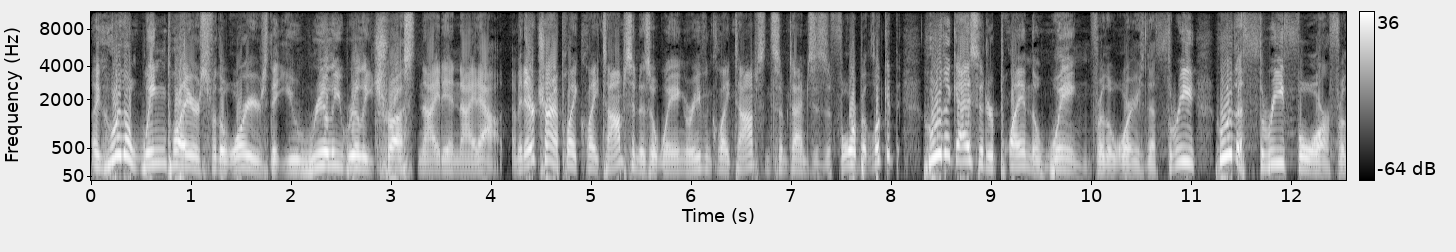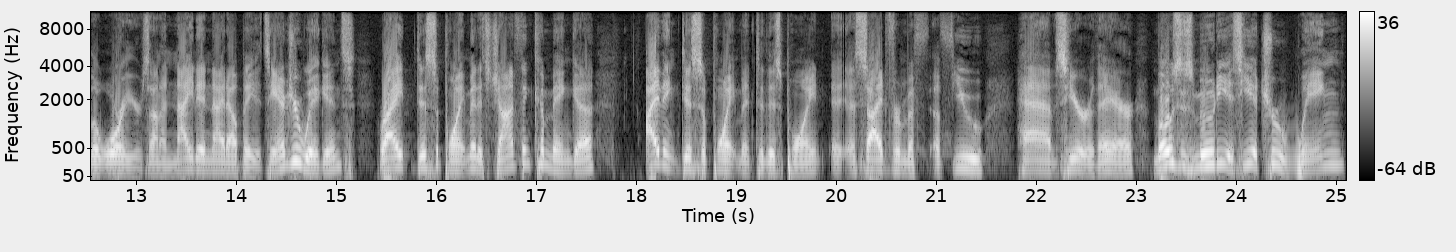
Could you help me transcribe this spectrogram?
like who are the wing players for the Warriors that you really really trust night in night out. I mean they're trying to play Klay Thompson as a wing or even Klay Thompson sometimes as a four, but look at the, who are the guys that are playing the wing for the Warriors? The three who are the three four for the Warriors on a night in night out basis? It's Andrew Wiggins, right? Disappointment. It's Jonathan Kuminga. I think disappointment to this point, aside from a, a few halves here or there. Moses Moody is he a true wing?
